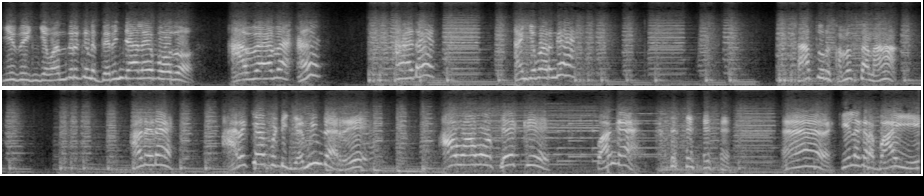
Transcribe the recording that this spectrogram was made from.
இது இங்க வந்திருக்குன்னு தெரிஞ்சாலே போதும். அவன் அட, அங்க பாருங்க. சாத்தூர் சமஸ்தானா? அடடே அரைக்காப்பட்டி ஜமீன்தாரு. ஆவோ சேக்கு. வாங்க. கீழக்கிற பாயி.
